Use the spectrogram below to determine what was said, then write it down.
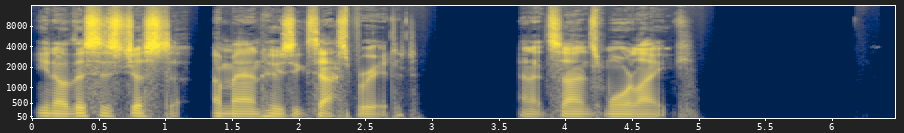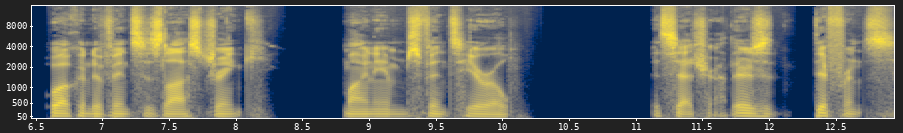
you know, this is just a man who's exasperated and it sounds more like Welcome to Vince's Last Drink. My name's Vince Hero, etc. There's a difference.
